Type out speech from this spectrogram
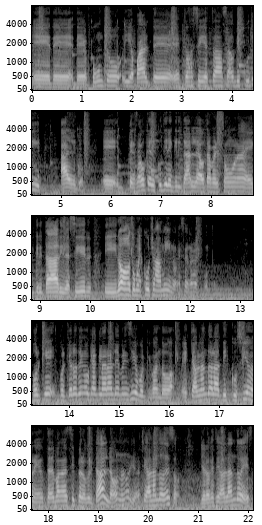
eh, de, de punto y aparte, esto es así, esto es así, discutir algo. Eh, pensamos que discutir es gritarle a otra persona, es gritar y decir, y no, tú me escuchas a mí, no, ese no es el punto. ¿Por qué, lo tengo que aclarar de principio? Porque cuando esté hablando de las discusiones, ustedes van a decir, pero gritar, no, no, no, yo no estoy hablando de eso. Yo lo que estoy hablando es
